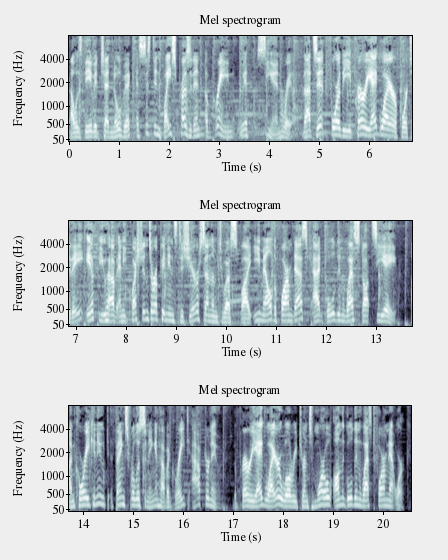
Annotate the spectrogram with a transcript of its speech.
That was David Chednovic, Assistant Vice President of Grain with CN Rail. That's it for the Prairie Ag Wire for today. If you have any questions or opinions to share, send them to us by email, the farm desk at goldenwest.ca. I'm Corey Canute. Thanks for listening and have a great afternoon. The Prairie Ag Wire will return tomorrow on the Golden West Farm Network.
